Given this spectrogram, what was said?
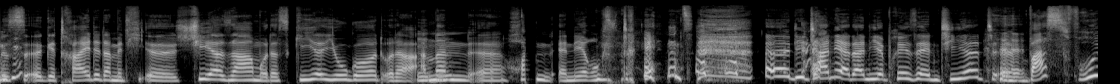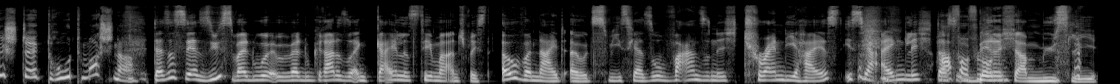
durchgezogenes äh, Getreide, damit äh, Chiasamen oder Skier-Joghurt oder Mhm. anderen äh, hotten Ernährungstrends, äh, die Tanja dann hier präsentiert. Was frühstückt Ruth Moschner? Das ist sehr süß, weil du, weil du gerade so ein geiles Thema ansprichst. Overnight Oats, wie es ja so wahnsinnig trendy heißt, ist ja eigentlich das. Bircher Müsli,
